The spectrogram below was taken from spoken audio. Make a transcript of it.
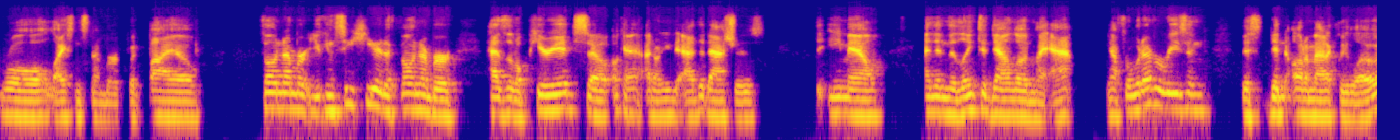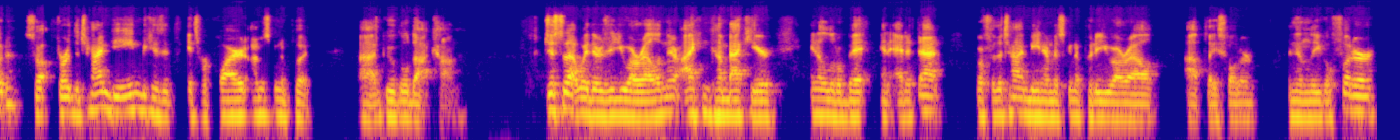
role, license number, quick bio, phone number. You can see here the phone number has little periods. So, okay, I don't need to add the dashes, the email, and then the link to download my app. Now, for whatever reason, this didn't automatically load. So for the time being, because it, it's required, I'm just gonna put uh, google.com. Just so that way there's a URL in there. I can come back here in a little bit and edit that. But for the time being, I'm just gonna put a URL uh, placeholder and then legal footer,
